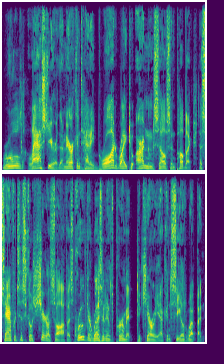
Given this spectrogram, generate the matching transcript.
ruled last year that Americans had a broad right to arm themselves in public, the San Francisco Sheriff's Office approved a resident's permit to carry a concealed weapon.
